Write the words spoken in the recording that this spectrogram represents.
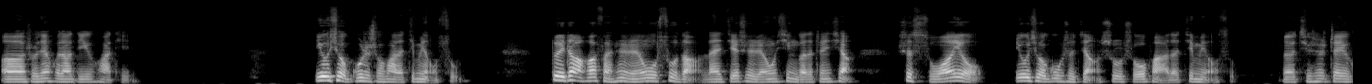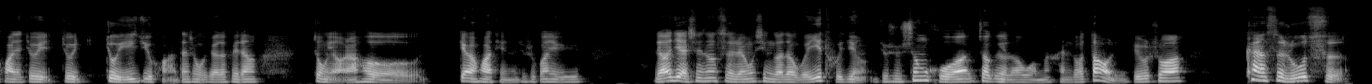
呃，首先回到第一个话题，优秀故事手法的基本要素，对照和反衬人物塑造来揭示人物性格的真相，是所有优秀故事讲述手法的基本要素。呃，其实这个话题就就就一句话，但是我觉得非常重要。然后第二个话题呢，就是关于了解深层次人物性格的唯一途径，就是生活教给了我们很多道理。比如说，看似如此，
